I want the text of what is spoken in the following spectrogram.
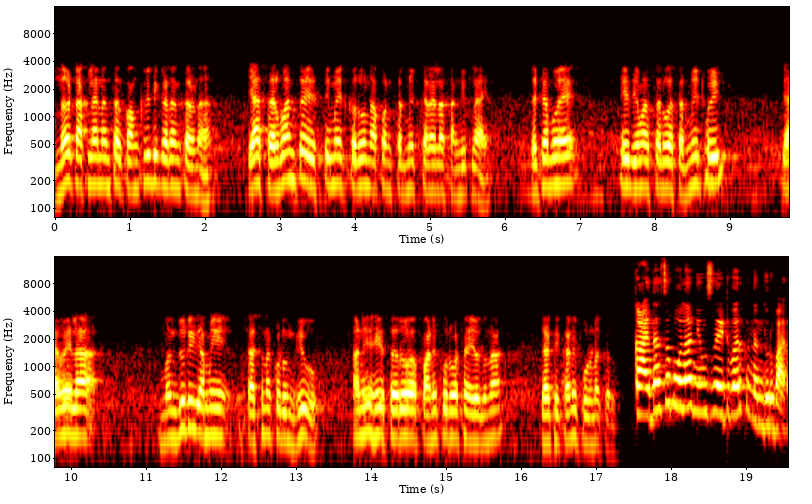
न टाकल्यानंतर कॉन्क्रिटीकरण करणं या सर्वांचं एस्टिमेट करून आपण सबमिट करायला सांगितलं आहे. त्याच्यामुळे हे जेव्हा सर्व सबमिट होईल त्यावेळेला मंजुरी आम्ही शासनाकडून घेऊ. आणि हे सर्व पाणी पुरवठा योजना त्या ठिकाणी पूर्ण करू. कायद्याचं बोला न्यूज नेटवर्क नंदुरबार.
